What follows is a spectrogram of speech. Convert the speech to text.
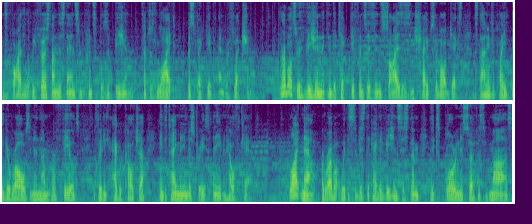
it's vital that we first understand some principles of vision, such as light, perspective and reflection. Robots with vision that can detect differences in sizes and shapes of objects are starting to play bigger roles in a number of fields, including agriculture, entertainment industries and even healthcare. Right now, a robot with a sophisticated vision system is exploring the surface of Mars,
